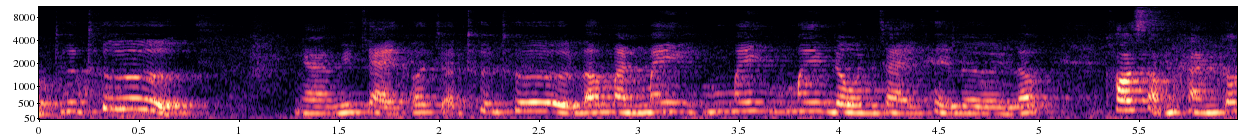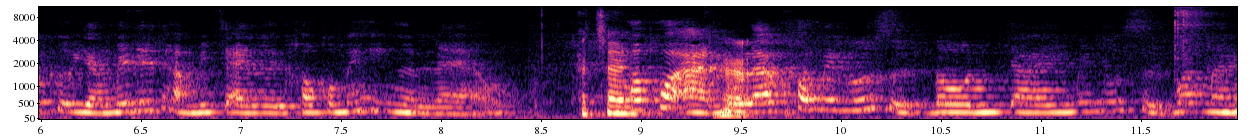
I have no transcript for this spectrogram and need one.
ทย์ทื่อๆงานวิจัยก็จะทื่อๆแล้วมันไม่ไม่ไม่โดนใจใครเลย แล้วข้อสำคัญก็คือยังไม่ได้ทำวิจัยเลยเขาก็ไม่ให้เงินแล้วอาจารย์เพราะเขาอ่านดูฮะแล้วเขาไม่รู้สึกโดนใจไม่รู้สึกว่ามัน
